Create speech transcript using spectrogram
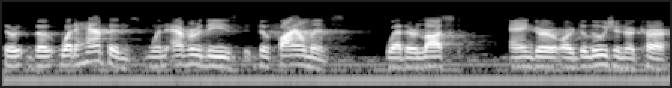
the, the, what happens whenever these defilements, whether lust, anger, or delusion occur,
